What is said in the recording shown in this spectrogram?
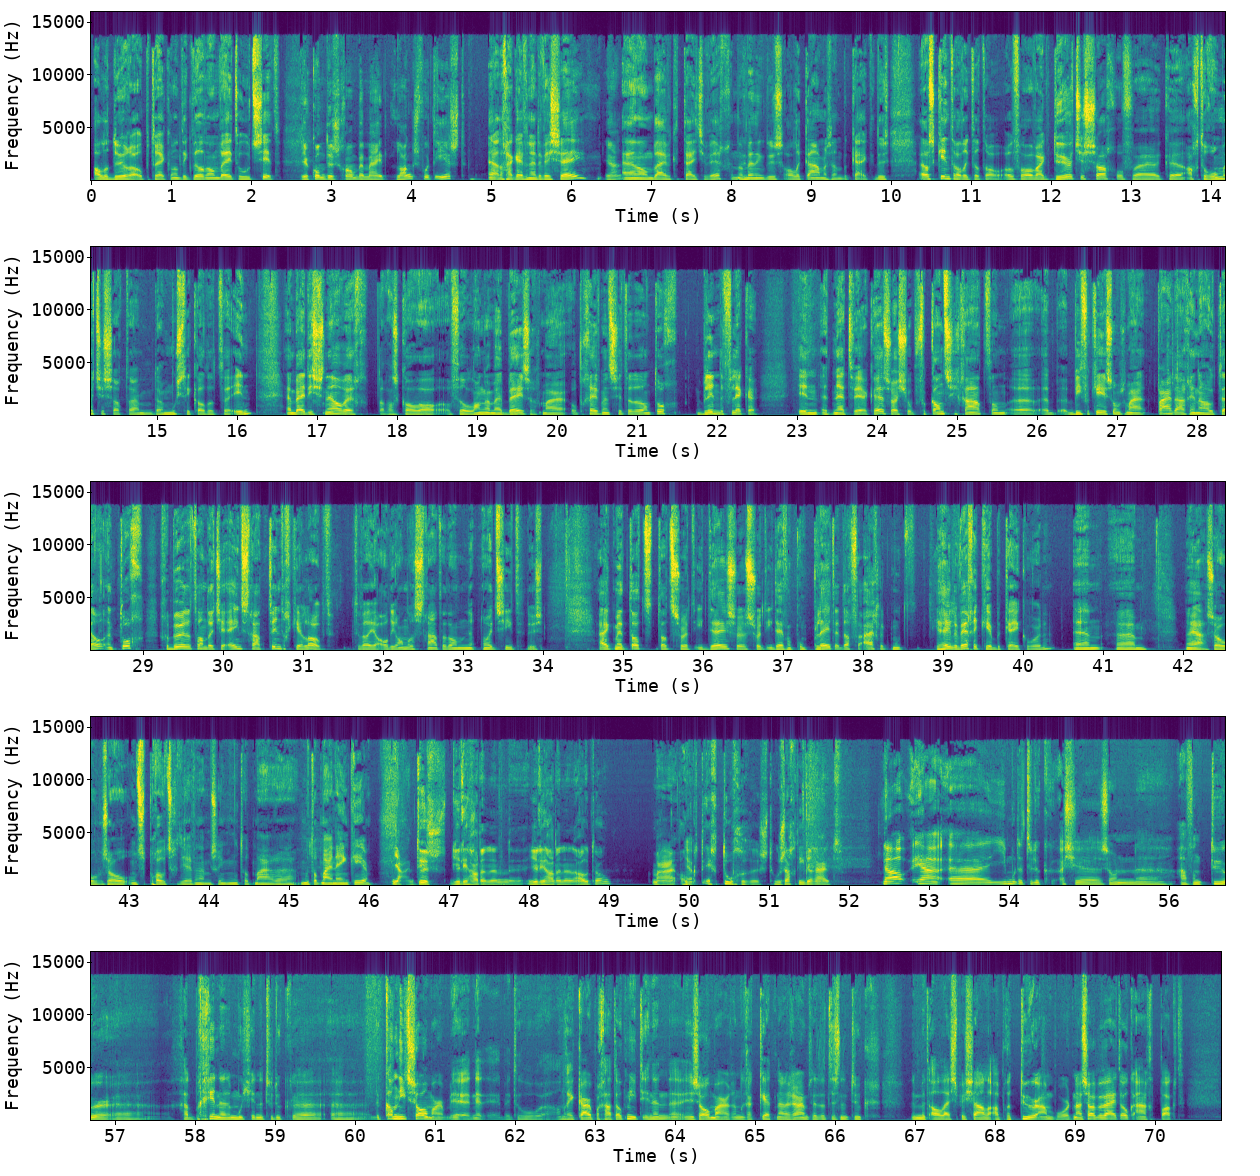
alle deuren opentrekken, want ik wil dan weten hoe het zit. Je komt dus gewoon bij mij langs voor het eerst? Ja, dan ga ik even naar de wc ja. en dan blijf ik een tijdje weg. En dan ben ik dus alle kamers aan het bekijken. Dus als kind had ik dat al. Overal waar ik deurtjes zag of waar ik uh, achterrommetjes zag, daar, daar moest ik altijd uh, in. En bij die snelweg, daar was ik al wel veel langer mee bezig. Maar op een gegeven moment zitten er dan toch blinde vlekken in het netwerk. Hè. Zoals je op vakantie gaat, dan uh, bivakkeer je soms maar een paar dagen in een hotel. En toch gebeurt het dan dat je één straat twintig keer loopt. Terwijl je al die andere straten dan nooit ziet. Dus eigenlijk met dat, dat soort idee, zo'n soort idee van compleet... dacht we eigenlijk moet die hele weg een keer bekeken worden. En um, nou ja, zo, zo ontsproot zich die even. Nou, misschien moet dat, maar, uh, moet dat maar in één keer. Ja, dus jullie hadden een, uh, jullie hadden een auto, maar ook ja. echt toegerust. Hoe zag die eruit? Nou ja, uh, je moet natuurlijk als je zo'n uh, avontuur uh, gaat beginnen... dan moet je natuurlijk... dat kan niet zomaar. Bedoel, André Kuiper gaat ook niet in, een, in zomaar een raket naar de ruimte. Dat is natuurlijk met allerlei speciale apparatuur aan boord. Nou, zo hebben wij het ook aangepakt.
